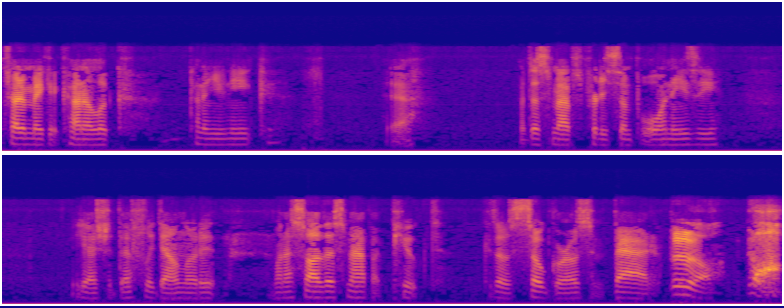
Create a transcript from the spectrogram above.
Try to make it kind of look kind of unique. Yeah. But this map's pretty simple and easy. You guys should definitely download it. When I saw this map, I puked. Because it was so gross and bad. Ugh. Ugh.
